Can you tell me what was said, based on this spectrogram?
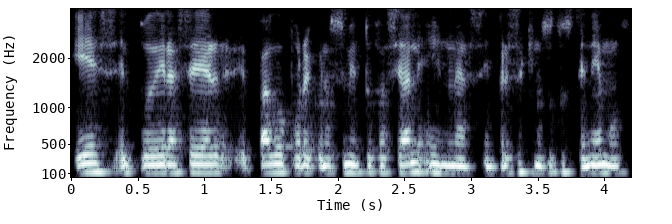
es el poder hacer pago por reconocimiento facial en las empresas que nosotros tenemos.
